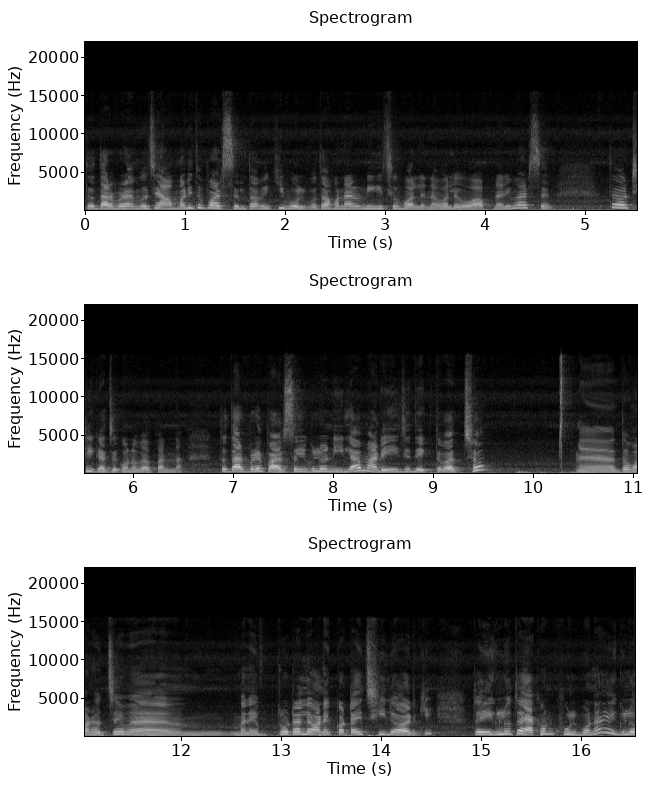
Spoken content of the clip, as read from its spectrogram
তো তারপর আমি বলছি, আমারই তো পার্সেল তো আমি কি বলব? তখন আর উনি কিছু বলে না। বলে, ও আপনারই পার্সেল? তো ঠিক আছে, কোনো ব্যাপার না। তো তারপরে পার্সেলগুলো নিলাম, আর এই যে দেখতে পাচ্ছ তোমার হচ্ছে মানে টোটালে অনেক কটাই ছিল আর কি। তো এগুলো তো এখন খুলবো না, এগুলো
